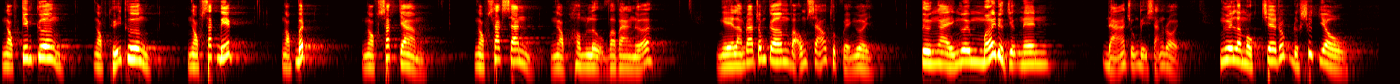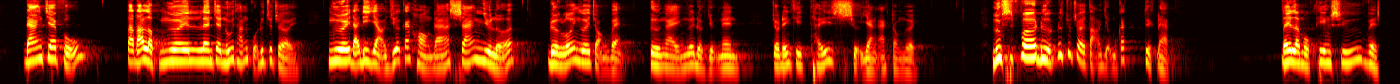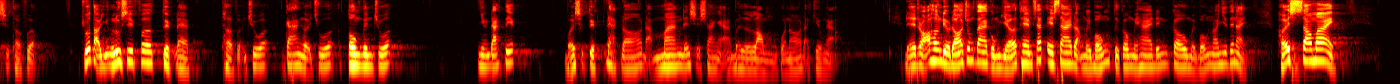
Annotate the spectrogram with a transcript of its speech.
ngọc kim cương, ngọc thủy thương, ngọc sắc biếc, ngọc bích, ngọc sắc chàm, ngọc sắc xanh, ngọc hồng lựu và vàng nữa. Nghề làm ra trống cơm và ống sáo thuộc về người. Từ ngày ngươi mới được dựng nên đã chuẩn bị sẵn rồi. Ngươi là một cherub được sức dầu đang che phủ. Ta đã lập ngươi lên trên núi thánh của Đức Chúa Trời. Ngươi đã đi dạo giữa các hòn đá sáng như lửa. Đường lối ngươi trọn vẹn từ ngày ngươi được dựng nên cho đến khi thấy sự gian ác trong người. Lucifer được Đức Chúa Trời tạo dựng một cách tuyệt đẹp. Đây là một thiên sứ về sự thờ phượng. Chúa tạo dựng Lucifer tuyệt đẹp, thờ phượng Chúa, ca ngợi Chúa, tôn vinh Chúa. Nhưng đáng tiếc, bởi sự tuyệt đẹp đó đã mang đến sự sa ngã bởi lòng của nó đã kiêu ngạo. Để rõ hơn điều đó chúng ta cùng dỡ thêm sách Esai đoạn 14 từ câu 12 đến câu 14 nói như thế này. Hỡi sao mai,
